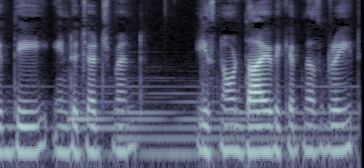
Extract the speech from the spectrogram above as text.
with thee into judgment? Is not thy wickedness great,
